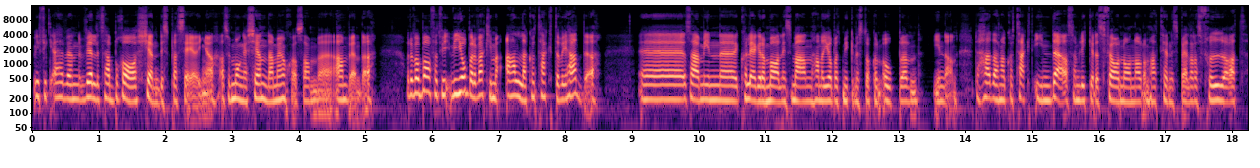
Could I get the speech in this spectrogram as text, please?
vi fick även väldigt så bra kändisplaceringar, alltså många kända människor som eh, använde. Och det var bara för att vi, vi jobbade verkligen med alla kontakter vi hade. Eh, så här, min eh, kollega då, Malins man, han har jobbat mycket med Stockholm Open innan. Då hade han en kontakt in där som lyckades få någon av de här tennisspelarnas fruar att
